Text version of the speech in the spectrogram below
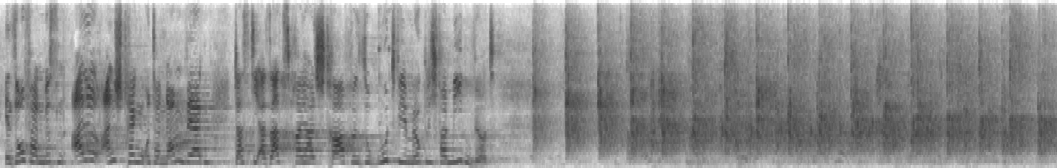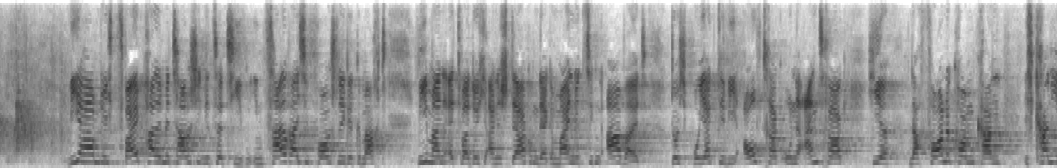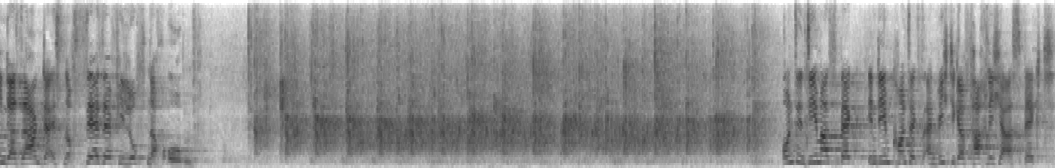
Insofern müssen alle Anstrengungen unternommen werden, dass die Ersatzfreiheitsstrafe so gut wie möglich vermieden wird. Wir haben durch zwei parlamentarische Initiativen Ihnen zahlreiche Vorschläge gemacht, wie man etwa durch eine Stärkung der gemeinnützigen Arbeit, durch Projekte wie Auftrag ohne Antrag hier nach vorne kommen kann. Ich kann Ihnen da sagen, da ist noch sehr, sehr viel Luft nach oben. Und in dem, Aspekt, in dem Kontext ein wichtiger fachlicher Aspekt.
